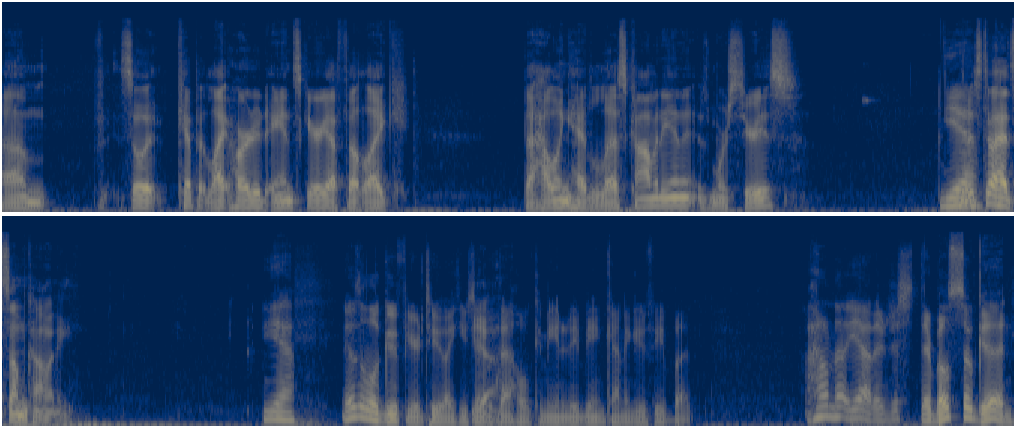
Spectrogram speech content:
Um, so it kept it lighthearted and scary. I felt like the Howling had less comedy in it; it was more serious. yeah, but it still had some comedy. yeah. It was a little goofier too, like you said, Yeah. with that whole community being kind of goofy. But I don't know. Yeah, they're just they're both so good.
